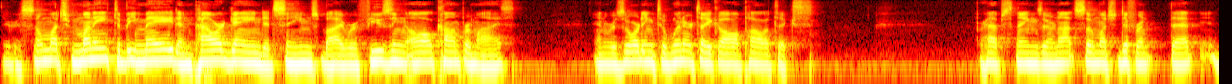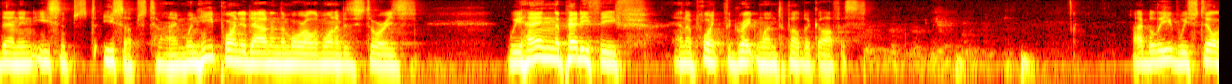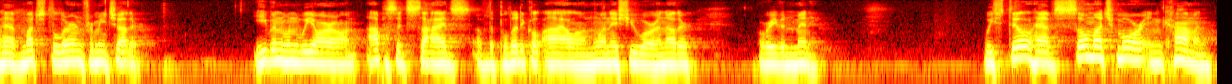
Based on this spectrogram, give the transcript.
There is so much money to be made and power gained, it seems, by refusing all compromise and resorting to winner take all politics. Perhaps things are not so much different that, than in Aesop's, Aesop's time, when he pointed out in the moral of one of his stories we hang the petty thief and appoint the great one to public office. I believe we still have much to learn from each other even when we are on opposite sides of the political aisle on one issue or another, or even many. We still have so much more in common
